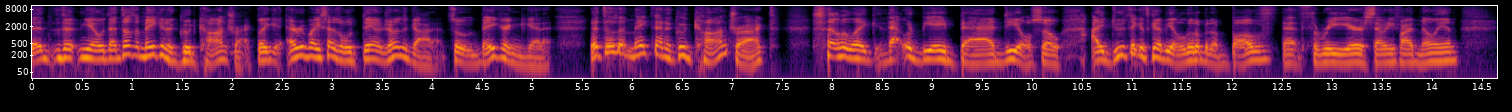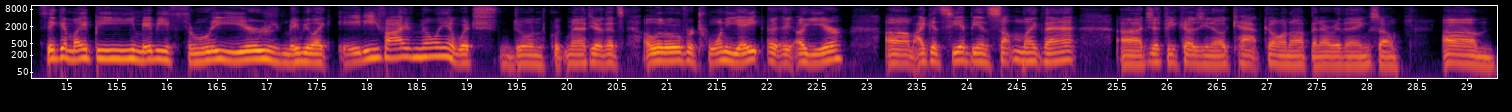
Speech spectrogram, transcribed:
that, that you know that doesn't make it a good contract. Like everybody says, well, Daniel Jones got it, so Baker can get it. That doesn't make that a good contract. So like that would be a bad deal. So I do think it's going to be a little bit above that three year, seventy five million. I think it might be maybe three years, maybe like 85 million, which doing quick math here, that's a little over 28 a, a year. Um, I could see it being something like that, uh, just because, you know, cap going up and everything. So, um,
